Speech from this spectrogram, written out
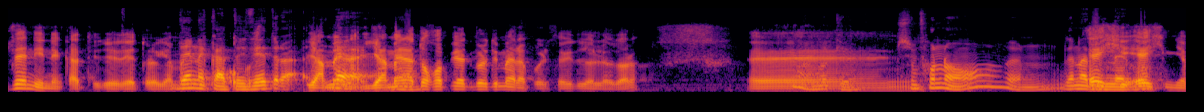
δεν είναι κάτι το ιδιαίτερο για Δεν μένα. είναι κάτι το Όπως- ιδιαίτερο. Για Ναι, μένα, για ναι. μένα το έχω πει από την πρώτη μέρα που ήρθε, γιατί το λέω τώρα. Ε, Ναι, οκ. Συμφωνώ. Δεν, δεν έχει, αντιλέγω. έχει, μια,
